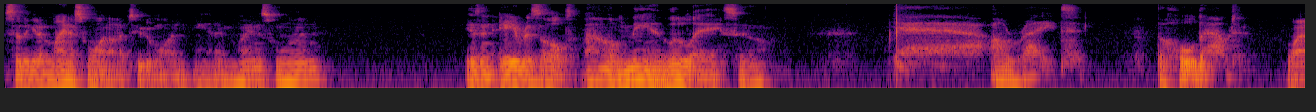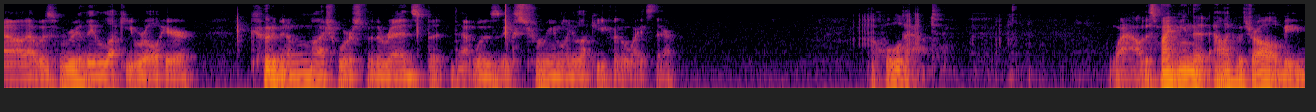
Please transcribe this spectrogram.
So they get a minus one on a two to one. And a minus one is an A result. Oh man, little A. So, yeah, all right. The holdout. Wow, that was really lucky roll here. Could have been a much worse for the Reds, but that was extremely lucky for the Whites there. The holdout. Wow, this might mean that Allied withdrawal will be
